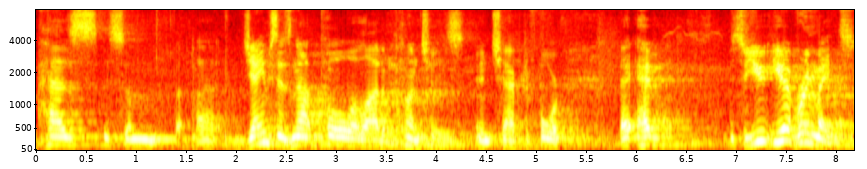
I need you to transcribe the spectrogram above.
has some. Uh, James does not pull a lot of punches in chapter 4. Uh, have, so, you, you have roommates.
